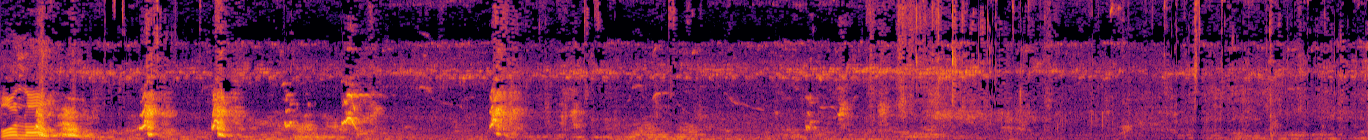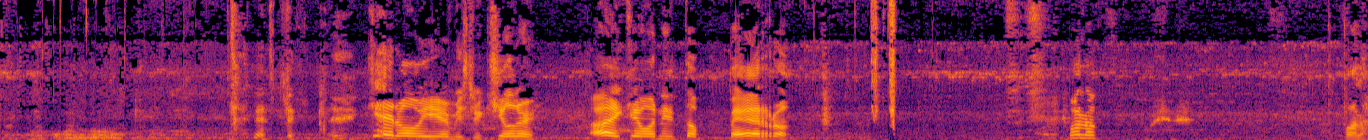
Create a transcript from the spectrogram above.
Polo. Get over here, Mr. Killer. Ay, qué bonito perro. Polo. Polo.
